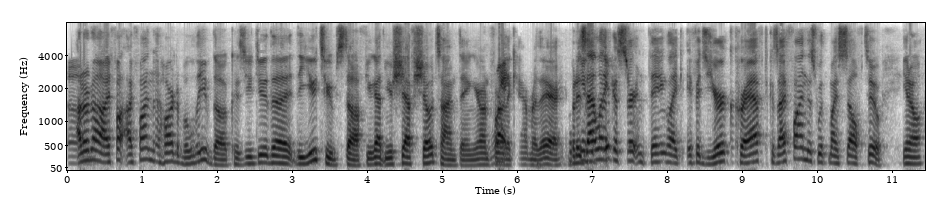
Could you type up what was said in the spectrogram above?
Um, I don't know. I, fi- I find that hard to believe though, because you do the the YouTube stuff. You got your Chef Showtime thing. You're on front right. of the camera there. But is that like a certain thing? Like if it's your craft? Because I find this with myself too. You know,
